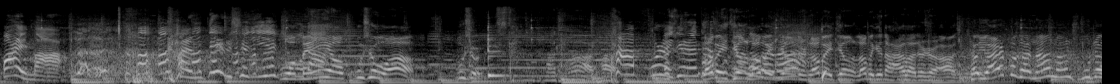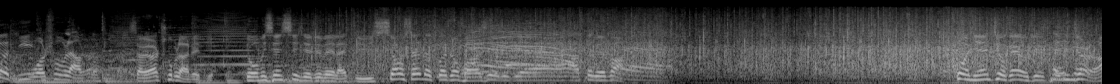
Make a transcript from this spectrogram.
快吗？肯定是你我没有，不是我，不是他他他。他不是北京人，老北京，老北京，老北京，老北京的孩子，这是啊。小圆不可能能出这个题。我出不了是吧？小圆出不了这题，对，我们先谢谢这位来自于萧山的观众朋友，谢谢姐姐啊，特别棒。过年就该有这个开心劲儿啊！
